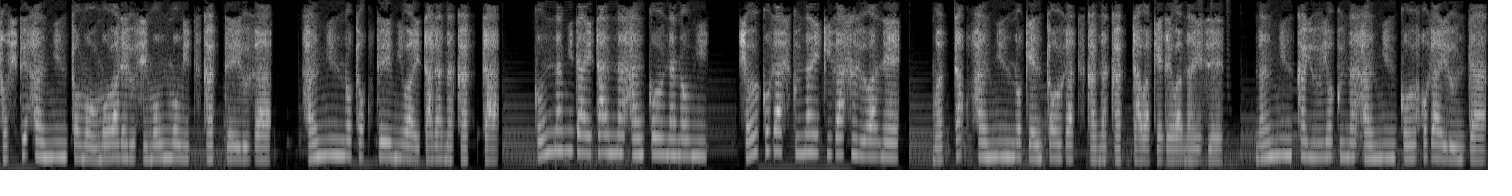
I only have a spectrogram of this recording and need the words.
そして犯人とも思われる指紋も見つかっているが、犯人の特定には至らなかった。こんなに大胆な犯行なのに、証拠が少ない気がするわね。全く犯人の見当がつかなかったわけではないぜ。何人か有力な犯人候補がいるんだ。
